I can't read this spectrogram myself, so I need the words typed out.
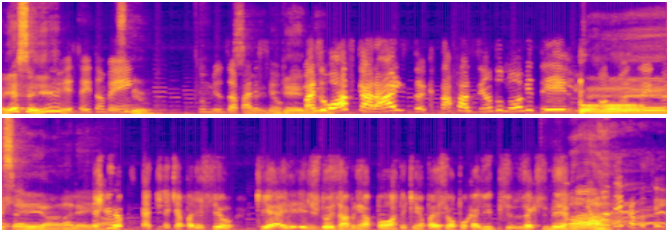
Esse aí? Esse aí também. Sumiu. Sumiu, desapareceu. Ninguém, Mas o Oscar Isaac tá fazendo o nome dele. Esse aí, ó. Olha aí. Vocês viram a brincadeira que apareceu? Que é, eles dois abrem a porta e quem aparece é o Apocalipse dos X-Men. Ah. Eu mandei pra vocês.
